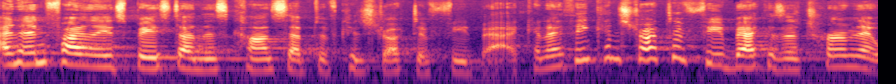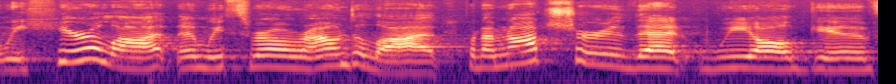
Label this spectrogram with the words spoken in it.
And then finally, it's based on this concept of constructive feedback. And I think constructive feedback is a term that we hear a lot and we throw around a lot, but I'm not sure that we all give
